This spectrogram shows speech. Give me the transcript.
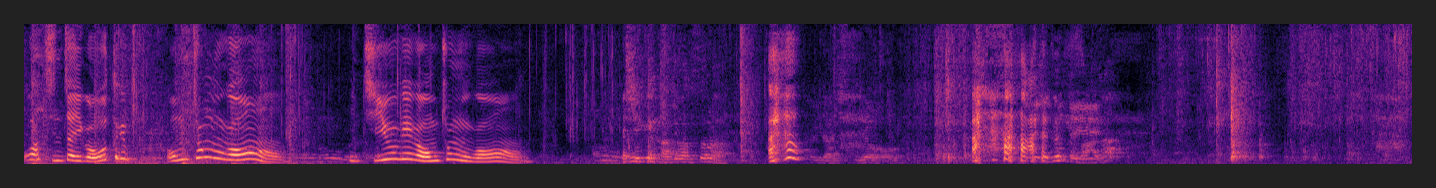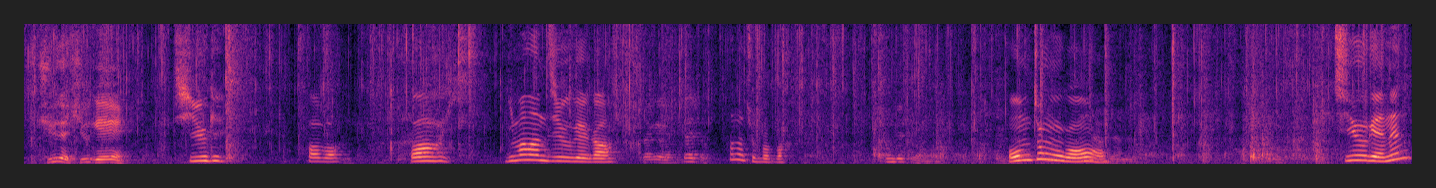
와, 진짜 이거 어떻게 엄청 무거워. 이 지우개가 엄청 무거워. 지게 가져가서 써라. 지우개 지우개. 지우개. 봐봐. 와 이만한 지우개가 하나 줘봐봐. 손대지. 엄청 무거워. 지우개는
